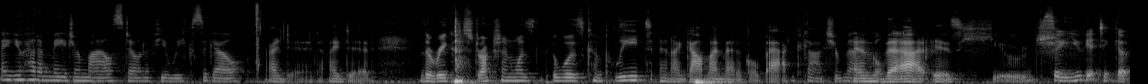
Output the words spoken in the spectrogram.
Now, you had a major milestone a few weeks ago. I did. I did the reconstruction was was complete and I got my medical back. Got your medical And that back. is huge. So you get to go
